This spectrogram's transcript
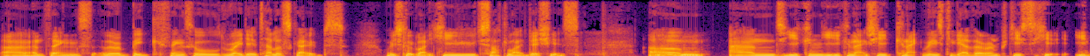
uh, and things. There are big things called radio telescopes, which look like huge satellite dishes. Um, And you can you can actually connect these together and produce. You,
